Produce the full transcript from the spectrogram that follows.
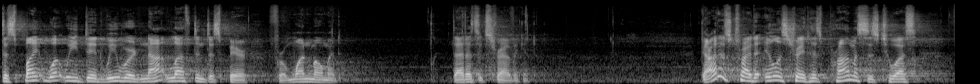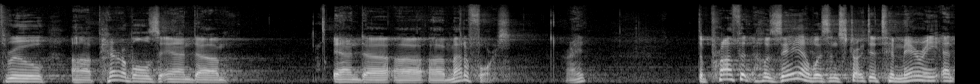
Despite what we did, we were not left in despair for one moment. That is extravagant. God has tried to illustrate his promises to us through uh, parables and, um, and uh, uh, uh metaphors, right? The prophet Hosea was instructed to marry an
